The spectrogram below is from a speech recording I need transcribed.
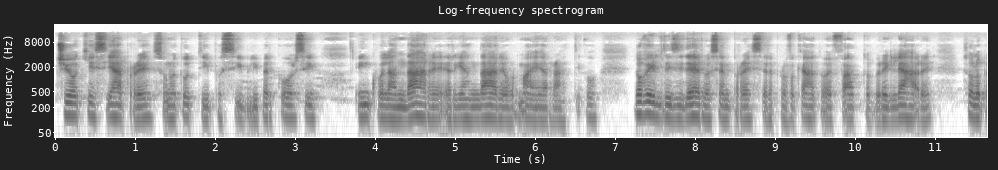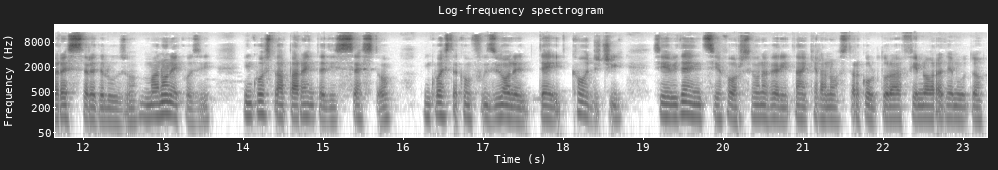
Ciò che si apre sono tutti i possibili percorsi in quell'andare e riandare ormai erratico, dove il desiderio sempre essere provocato è fatto brillare solo per essere deluso, ma non è così. In questo apparente dissesto, in questa confusione dei codici, si evidenzia forse una verità che la nostra cultura ha finora tenuto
